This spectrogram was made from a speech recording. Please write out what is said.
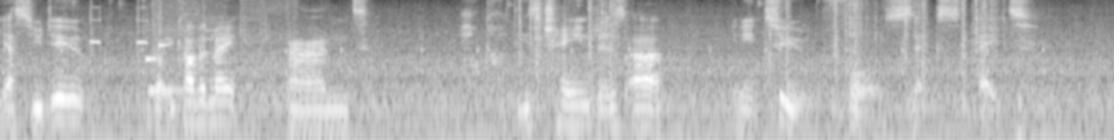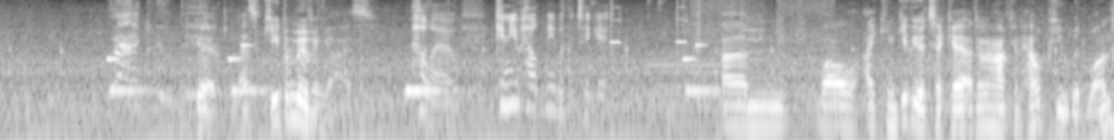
Yes, you do. Got you covered, mate. And. Oh, God, these changes. Uh, you need 2, 4, 6, 8. Thank you, dear. Good, let's keep it moving, guys. Hello. Can you help me with a ticket? Um, well, I can give you a ticket. I don't know how I can help you with one.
